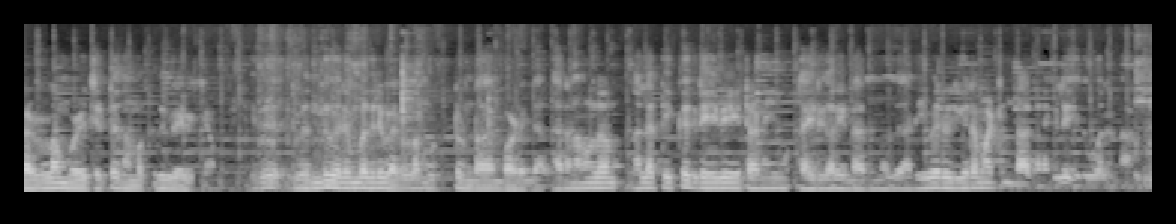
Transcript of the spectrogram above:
വെള്ളം ഒഴിച്ചിട്ട് നമുക്കിത് വേവിക്കാം. ഇത് വെന്ത് വരുമ്പോൾ ഇതിൽ വെള്ളം വിട്ടുണ്ടാകാൻ പാടില്ല. കാരണം നമ്മൾ നല്ല തിക്ക് ഗ്രേവി ആയിട്ടാണ് ഈ തൈര് കറി ഉണ്ടാക്കുന്നത്. അതീവ രുചികരമായിട്ട് ഉണ്ടാക്കണമെങ്കിൽ ഇതുപോലെ ഉണ്ടാക്കും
